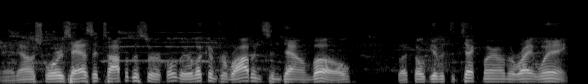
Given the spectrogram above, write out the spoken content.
And now Schwartz has it top of the circle. They're looking for Robinson down low, but they'll give it to Techmeyer on the right wing.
